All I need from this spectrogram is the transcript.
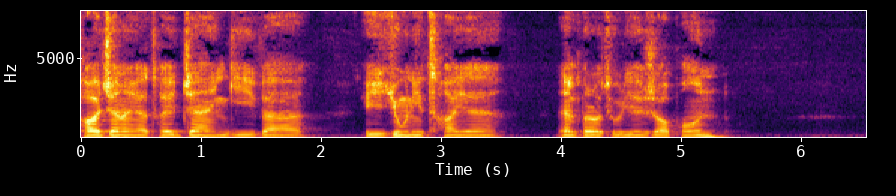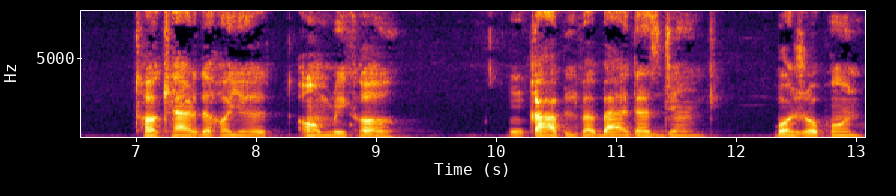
تا جنایت های جنگی و یونیت های امپراتوری ژاپن تا کرده های آمریکا قبل و بعد از جنگ با ژاپن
